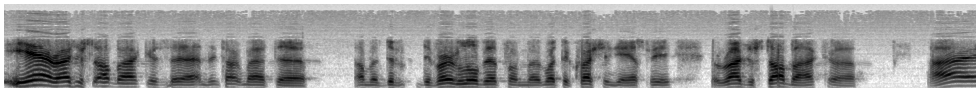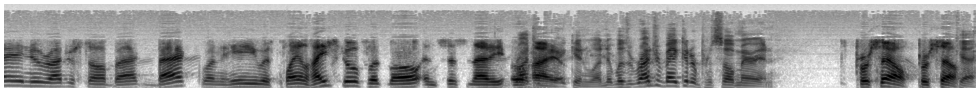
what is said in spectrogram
Yeah, Roger Staubach is. Uh, they talk about. Uh, I'm going to divert a little bit from uh, what the question you asked me. But Roger Staubach. Uh, I knew Roger Staubach back when he was playing high school football in Cincinnati, Roger Ohio. Bacon, wasn't it? Was it Roger Bacon or Purcell Marion? Purcell. Purcell. Okay.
